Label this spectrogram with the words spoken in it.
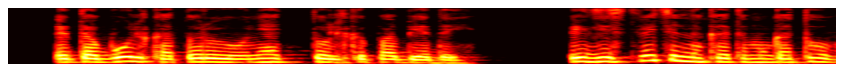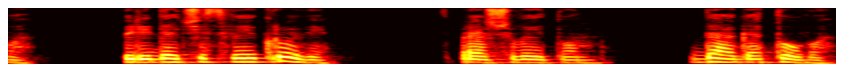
— это боль, которую унять только победой. Ты действительно к этому готова? Передачи своей крови?» — спрашивает он. «Да, готова.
